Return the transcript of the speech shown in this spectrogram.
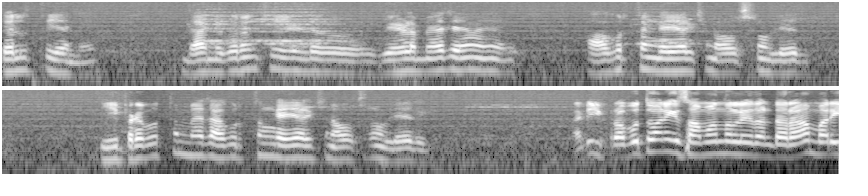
తెలుస్తాయని. దాని గురించి వీళ్ళు వీళ్ళ మీద ఏమీ వేయాల్సిన అవసరం లేదు. ఈ ప్రభుత్వం మీద అగుర్తంగా వేయాల్సిన అవసరం లేదు. అంటే ఈ ప్రభుత్వానికి సంబంధం లేదంటారా? మరి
